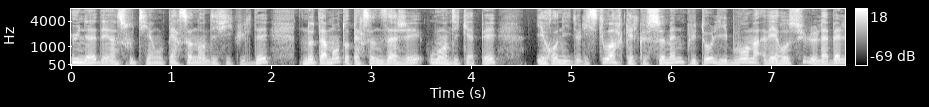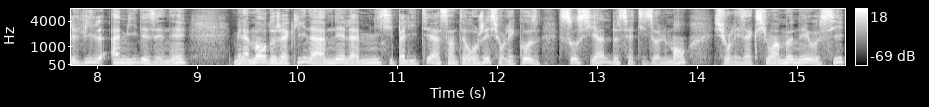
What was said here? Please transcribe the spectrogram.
une aide et un soutien aux personnes en difficulté, notamment aux personnes âgées ou handicapées. Ironie de l'histoire, quelques semaines plus tôt, Libourne avait reçu le label Ville amie des aînés. Mais la mort de Jacqueline a amené la municipalité à s'interroger sur les causes sociales de cet isolement, sur les actions à mener aussi.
